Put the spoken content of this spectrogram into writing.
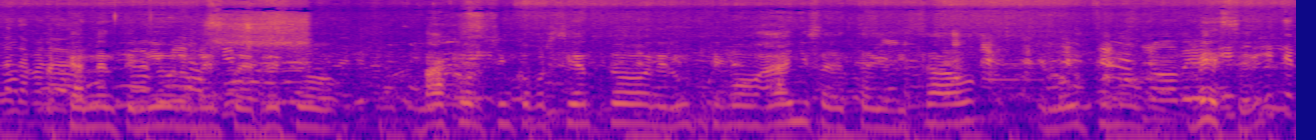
las carnes han tenido un aumento de precio bajo el 5% en el último año, se han estabilizado en los últimos meses,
